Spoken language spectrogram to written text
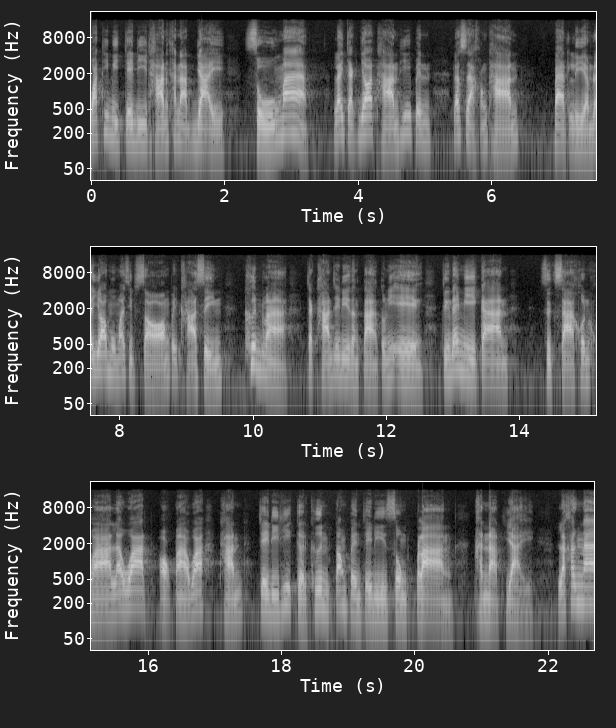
วัดที่มีเจดีย์ฐานขนาดใหญ่สูงมาก และจากยอดฐานที่เป็นลักษณะของฐานแปดเหลี่ยม และยอดมุมไม้12 เป็นขาสิงขึ้นมาจากฐานเจดีย์ต่างๆ ตรงนี้เอง จึงได้มีการศึกษาค้นคว้าและวาดออกมาว่าฐาน เจดีย์ที่เกิดขึ้นต้องเป็นเจดีย์ทรงปรางขนาดใหญ่ และข้างหน้า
